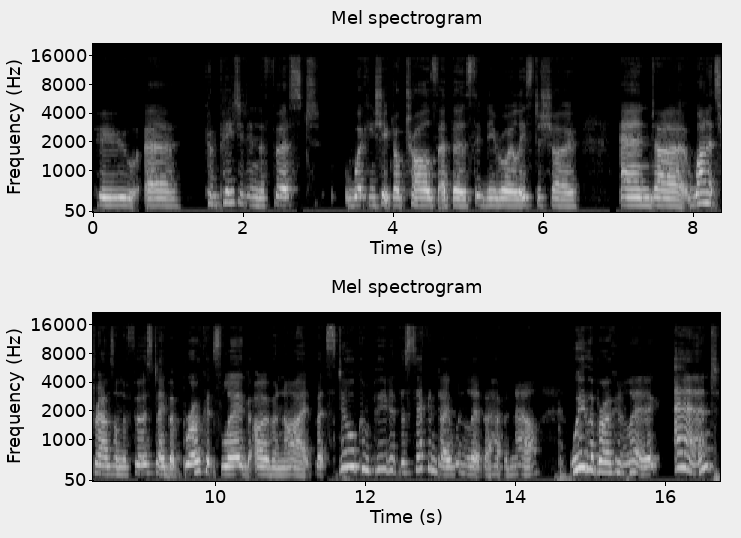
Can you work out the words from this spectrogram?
who uh, competed in the first working sheepdog trials at the Sydney Royal Easter Show and uh, won its rounds on the first day, but broke its leg overnight, but still competed the second day. Wouldn't let that happen now with a broken leg and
